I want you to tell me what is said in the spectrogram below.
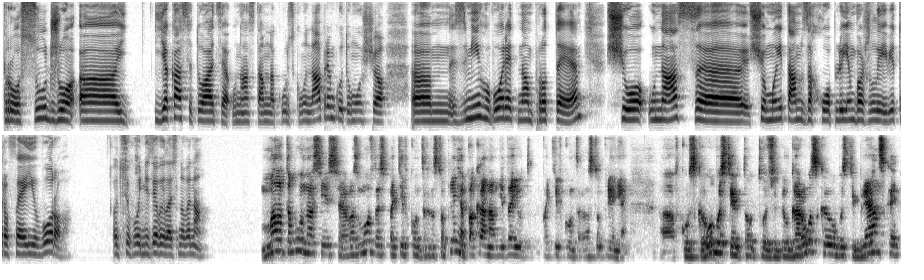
про суджу. Е, яка ситуація у нас там на Курському напрямку? Тому що ем, ЗМІ говорять нам про те, що у нас е, що ми там захоплюємо важливі трофеї ворога. От сьогодні з'явилась новина. Мало того, у нас есть э, возможность пойти в контрнаступление, пока нам не дают пойти в контрнаступление а, в Курской области, то, той же Белгородской области, Брянской.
